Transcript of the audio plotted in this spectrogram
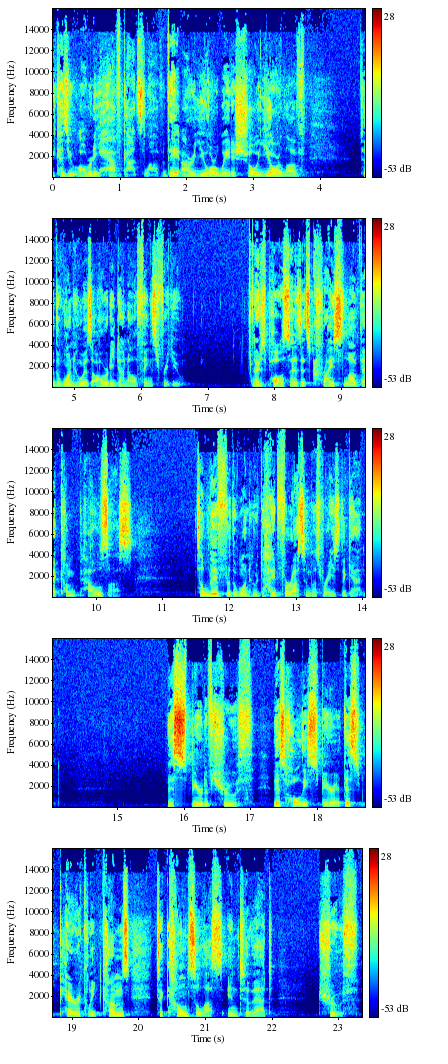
because you already have God's love. They are your way to show your love to the one who has already done all things for you. As Paul says, it's Christ's love that compels us to live for the one who died for us and was raised again. This Spirit of truth, this Holy Spirit, this Paraclete comes to counsel us into that truth,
